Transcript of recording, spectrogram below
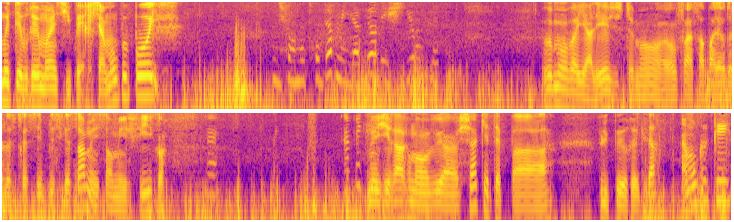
Moi, t'es vraiment un super chat, mon poupouille. Il sent notre odeur, mais il a peur des chiots en fait. Oui, mais on va y aller, justement. Euh, Enfin, ça n'a pas l'air de le stresser plus que ça, mais il s'en méfie, quoi. Un petit. Mais j'ai rarement vu un chat qui était pas plus peureux que ça. Ah, mon coquille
